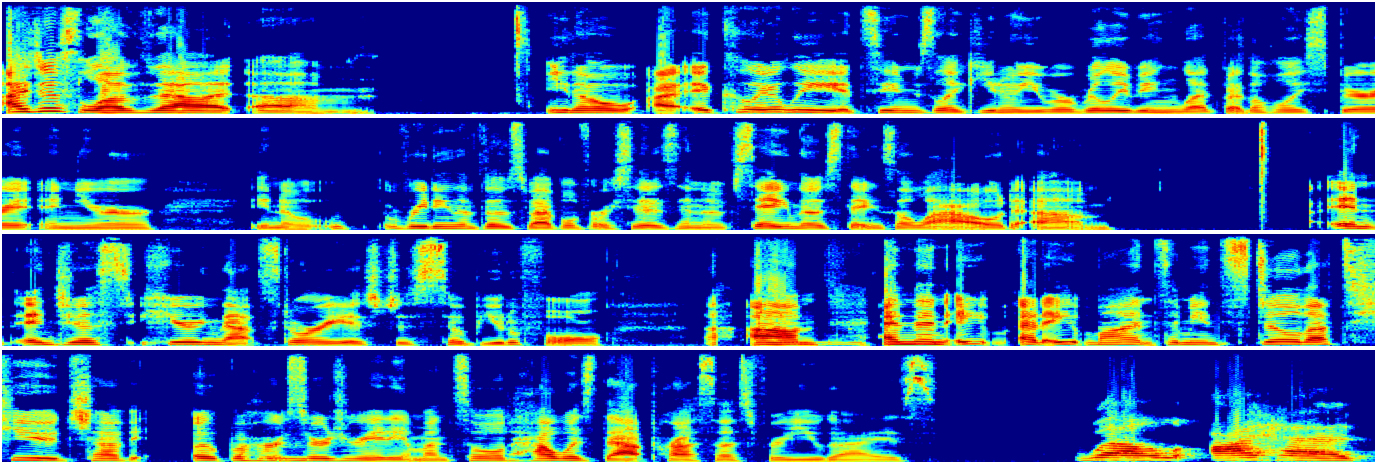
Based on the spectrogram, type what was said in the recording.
I just love that. Um, you know, it clearly it seems like you know you were really being led by the Holy Spirit, and you're, you know, reading of those Bible verses and of saying those things aloud. Um, and and just hearing that story is just so beautiful. Um, and then eight at eight months, I mean, still that's huge to have open heart mm-hmm. surgery at eight months old. How was that process for you guys? Well, I had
